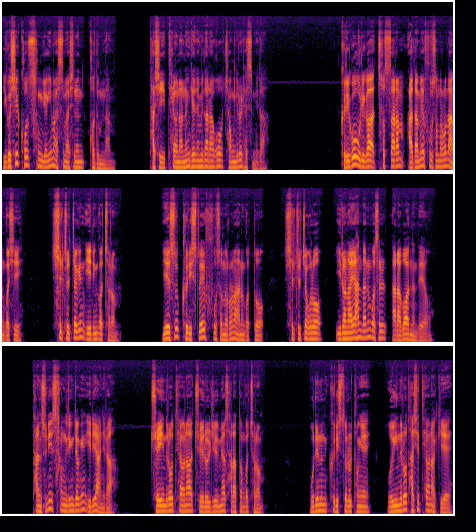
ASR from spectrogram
이것이 곧 성경이 말씀하시는 거듭남, 다시 태어나는 개념이다라고 정리를 했습니다. 그리고 우리가 첫사람 아담의 후손으로 난 것이 실질적인 일인 것처럼 예수 그리스도의 후손으로 나는 것도 실질적으로 일어나야 한다는 것을 알아보았는데요. 단순히 상징적인 일이 아니라 죄인으로 태어나 죄를 지으며 살았던 것처럼 우리는 그리스도를 통해 의인으로 다시 태어났기에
